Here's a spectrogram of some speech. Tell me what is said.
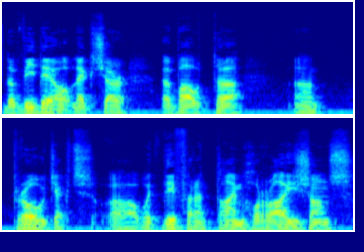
the video lecture about uh, um, projects uh, with different time horizons.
